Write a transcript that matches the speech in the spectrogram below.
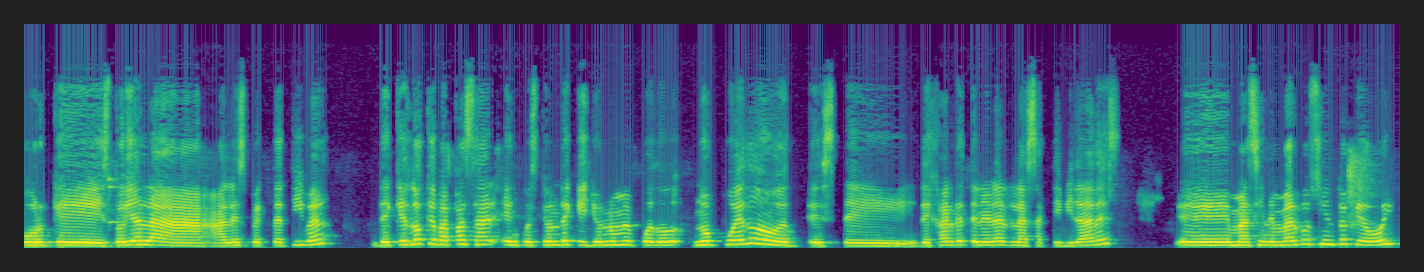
porque estoy a la, a la expectativa de qué es lo que va a pasar en cuestión de que yo no me puedo, no puedo este, dejar de tener las actividades, eh, más sin embargo siento que hoy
